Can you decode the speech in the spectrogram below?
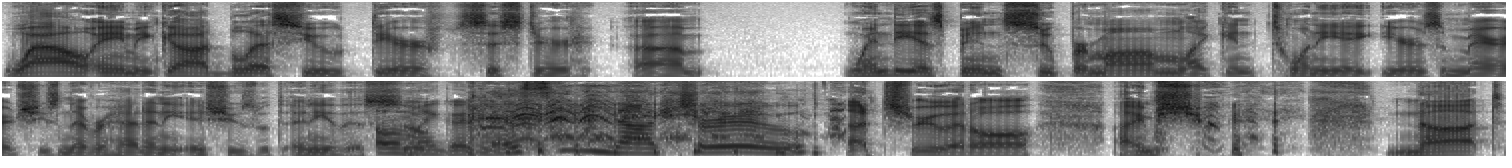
Wow, Amy, God bless you, dear sister. Um, Wendy has been super mom like in 28 years of marriage. She's never had any issues with any of this. Oh so my goodness, not true. not true at all. I'm sure not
